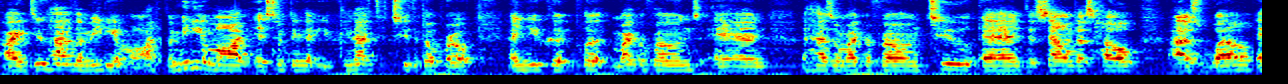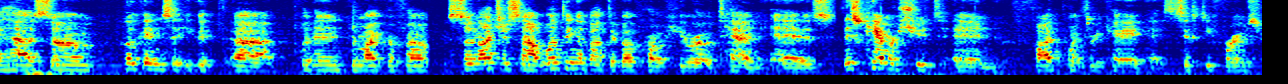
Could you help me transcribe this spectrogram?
I do have the media mod. The media mod is something that you connect to the GoPro and you could put microphones and it has a microphone too and the sound does help as well. It has some hook-ins that you could uh, put in the microphone. So not just that, one thing about the GoPro Hero 10 is this camera shoots in 5.3K at 60 frames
